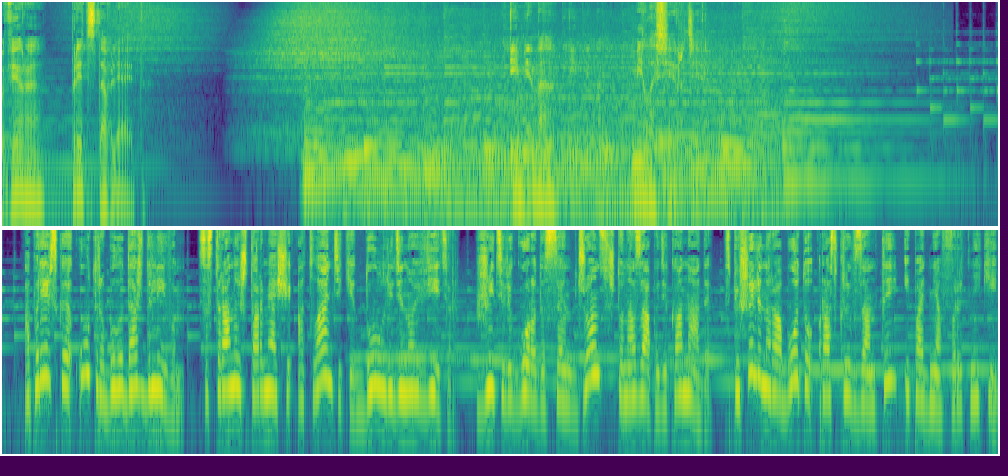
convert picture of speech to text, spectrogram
«Вера» представляет Имена, имена милосердие. Апрельское утро было дождливым. Со стороны штормящей Атлантики дул ледяной ветер. Жители города Сент-Джонс, что на западе Канады, спешили на работу, раскрыв зонты и подняв воротники.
